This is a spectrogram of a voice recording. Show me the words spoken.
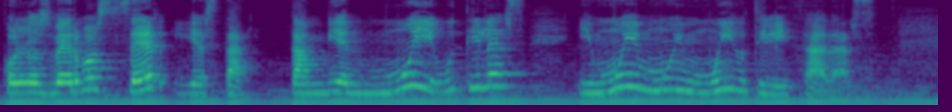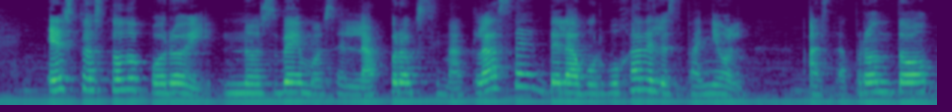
con los verbos ser y estar, también muy útiles y muy muy muy utilizadas. Esto es todo por hoy. Nos vemos en la próxima clase de la burbuja del español. Hasta pronto.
